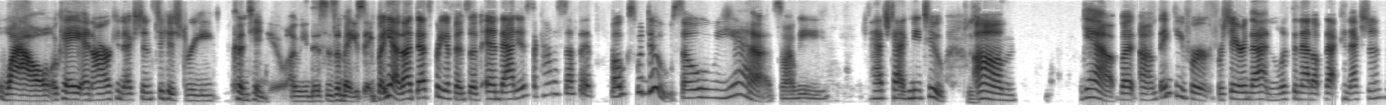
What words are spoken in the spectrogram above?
wow. Okay, and our connections to history continue. I mean, this is amazing. But yeah, that that's pretty offensive, and that is the kind of stuff that folks would do. So yeah, that's why we hashtag me too. Just, um yeah but um thank you for for sharing that and lifting that up that connection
